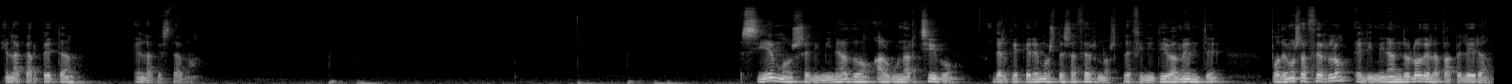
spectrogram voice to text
en la carpeta en la que estaba. Si hemos eliminado algún archivo del que queremos deshacernos definitivamente, podemos hacerlo eliminándolo de la papelera.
